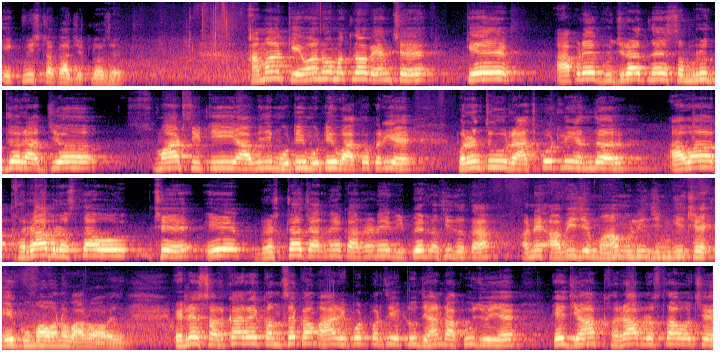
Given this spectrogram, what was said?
એકવીસ ટકા જેટલો છે. આમાં કહેવાનો મતલબ એમ છે કે આપણે ગુજરાતને સમૃદ્ધ રાજ્ય, સ્માર્ટ સિટી, આવી મોટી મોટી વાતો કરીએ, પરંતુ રાજકોટની અંદર આવા ખરાબ રસ્તાઓ છે, એ ભ્રષ્ટાચારને કારણે રિપેર નથી થતા અને આવી જે મહામૂલી જિંદગી છે, એ ગુમાવવાનો વારો આવે છે. એટલે સરકારે કમસે કમ આ રિપોર્ટ પરથી એટલું ધ્યાન રાખવું જોઈએ કે જ્યાં ખરાબ રસ્તાઓ છે,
